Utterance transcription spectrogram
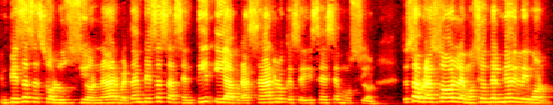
empiezas a solucionar, ¿verdad? Empiezas a sentir y abrazar lo que se dice esa emoción. Entonces abrazó la emoción del miedo y le digo,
